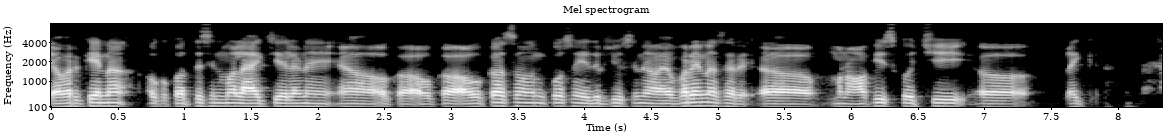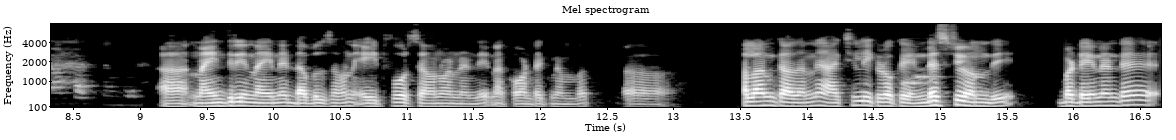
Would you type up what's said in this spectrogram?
ఎవరికైనా ఒక కొత్త సినిమాలో యాక్ట్ చేయాలనే ఒక ఒక అవకాశం కోసం ఎదురు చూసిన ఎవరైనా సరే మన ఆఫీస్కి వచ్చి like nine three nine eight double seven eight four seven one అండి నా కాంటాక్ట్ నెంబర్. అలా అని కాదండి. యాక్చువల్లీ ఇక్కడ ఒక ఇండస్ట్రీ ఉంది. బట్ ఏంటంటే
